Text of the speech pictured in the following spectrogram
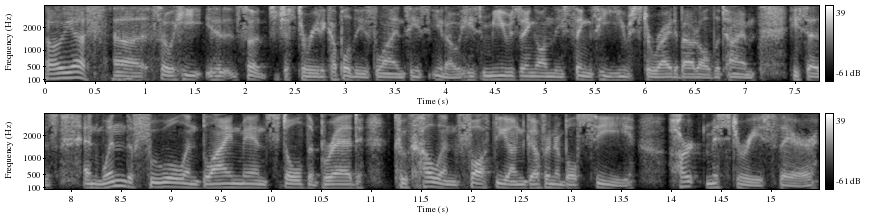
oh yes. Uh, so he, so just to read a couple of these lines, he's you know he's musing on these things he used to write about all the time. He says, "And when the fool and blind man stole the bread." Cuchulainn fought the ungovernable sea, heart mysteries there,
